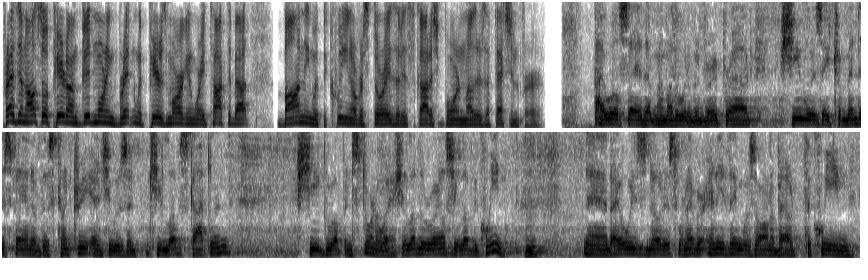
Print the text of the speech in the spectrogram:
President also appeared on Good Morning Britain with Piers Morgan, where he talked about bonding with the Queen over stories of his Scottish-born mother's affection for her. I will say that my mother would have been very proud. She was a tremendous fan of this country, and she was a she loved Scotland. She grew up in Stornoway. She loved the royals. She loved the Queen. And I always noticed whenever anything was on about the Queen,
